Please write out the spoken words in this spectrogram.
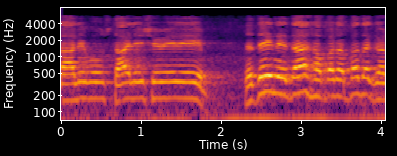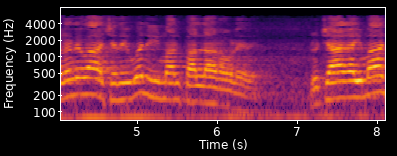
غالب او ستایل شوی دی د دې نه دا خبره بد ګڼل وا چې دې ول ایمان په الله وروړي نو چې هغه ایمان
